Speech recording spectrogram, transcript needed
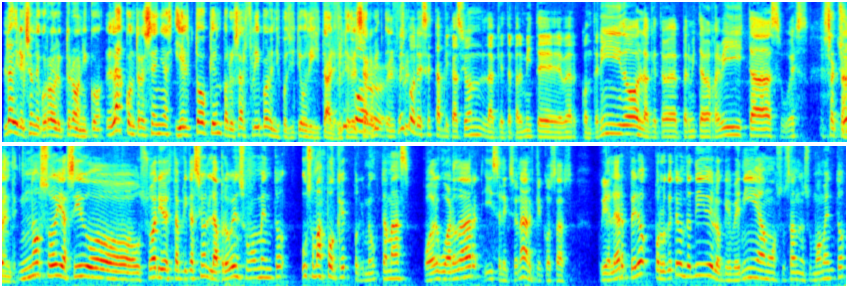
la dirección de correo electrónico, las contraseñas y el token para usar Flipboard en dispositivos digitales. Viste que el Flipboard, servi- el Flipboard es esta aplicación la que te permite ver contenido, la que te permite ver revistas. Es, Exactamente. Yo no soy asiduo usuario de esta aplicación, la probé en su momento. Uso más Pocket porque me gusta más poder guardar y seleccionar qué cosas voy a leer, pero por lo que tengo entendido y lo que veníamos usando en su momento,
